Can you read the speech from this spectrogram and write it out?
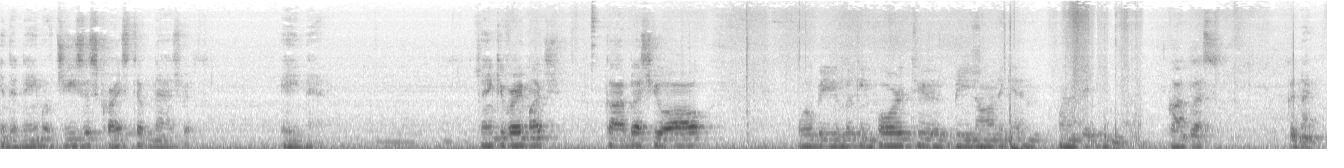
in the name of Jesus Christ of Nazareth. Amen. Thank you very much. God bless you all. We'll be looking forward to being on again Wednesday evening. God bless. Good night.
